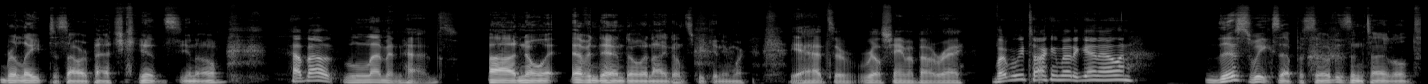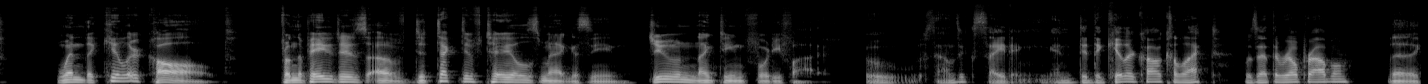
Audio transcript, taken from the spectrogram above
relate to Sour Patch Kids, you know? How about Lemonheads? Uh no, Evan Dando and I don't speak anymore. Yeah, it's a real shame about Ray. What were we talking about again, Alan? This week's episode is entitled When the Killer Called from the pages of Detective Tales magazine, June 1945. Ooh, sounds exciting. And did the killer call collect? Was that the real problem? The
